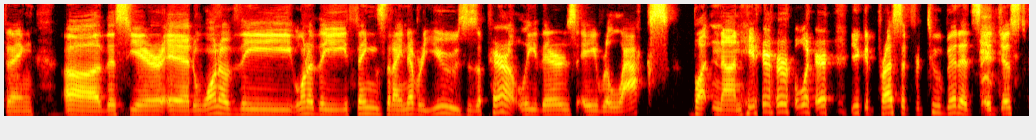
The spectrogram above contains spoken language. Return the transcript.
thing uh, this year, and one of the one of the things that I never use is apparently there's a relax button on here where you could press it for two minutes and just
